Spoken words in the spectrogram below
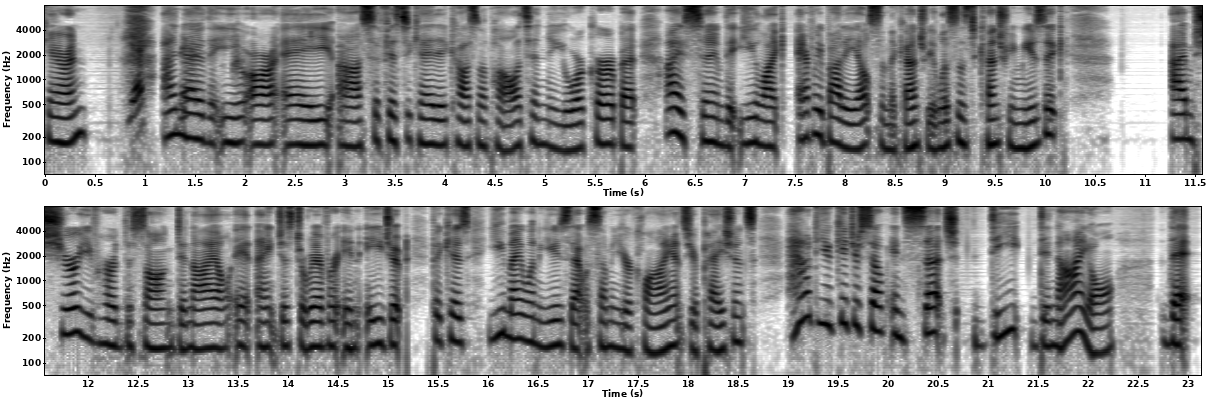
Karen. Yes? I know that you are a uh, sophisticated cosmopolitan New Yorker, but I assume that you, like everybody else in the country, listens to country music. I'm sure you've heard the song Denial, It Ain't Just a River in Egypt, because you may want to use that with some of your clients, your patients. How do you get yourself in such deep denial that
